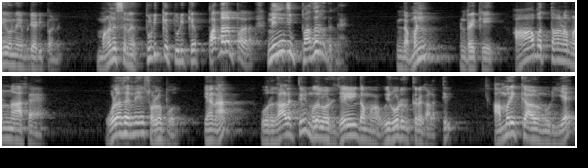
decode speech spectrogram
ஜீவனை எப்படி அடிப்பான்னு. மனுஷனை துடிக்க துடிக்க பதற பதற. நெஞ்சு பதறுதுங்க. இந்த மண் இன்றைக்கு ஆபத்தான மண்ணாக உலகமே சொல்ல போகுது ஏன்னா ஒரு காலத்தில் முதல்வர் ஜெயலலிதா உயிரோடு இருக்கிற காலத்தில் அமெரிக்காவினுடைய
